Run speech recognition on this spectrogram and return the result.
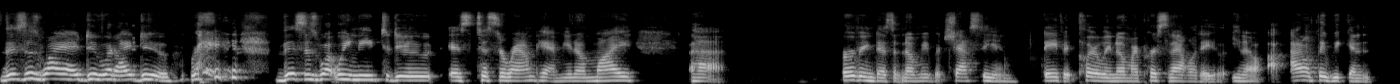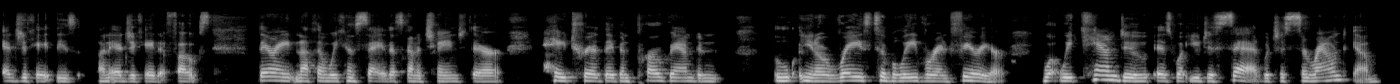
This is why I do what I do, right? this is what we need to do is to surround him. You know, my uh, Irving doesn't know me, but Shasti and David clearly know my personality. You know, I, I don't think we can educate these uneducated folks. There ain't nothing we can say that's going to change their hatred. They've been programmed and you know raised to believe we're inferior what we can do is what you just said, which is surround him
